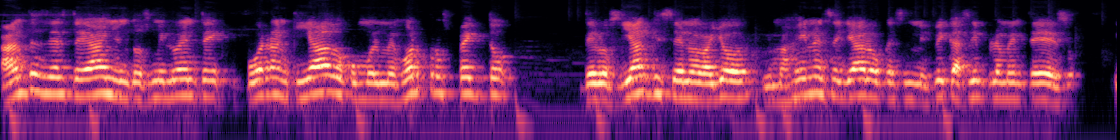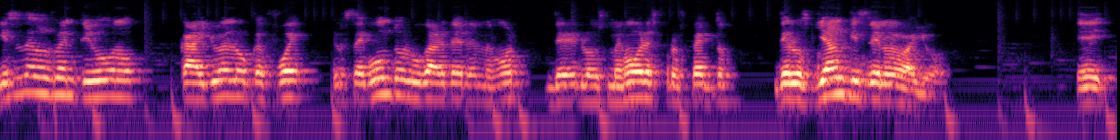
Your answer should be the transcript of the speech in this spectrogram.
antes de este año, en 2020, fue rankeado como el mejor prospecto de los Yankees de Nueva York. Imagínense ya lo que significa simplemente eso. Y ese de 2021 cayó en lo que fue el segundo lugar de, mejor, de los mejores prospectos de los Yankees de Nueva York. Eh,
